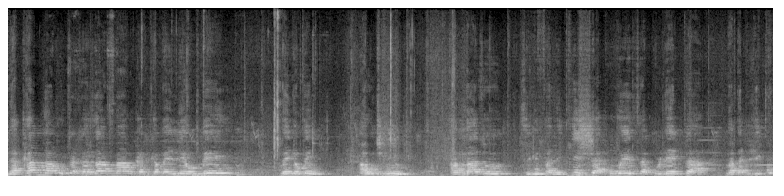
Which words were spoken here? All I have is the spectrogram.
na kama utatazama katika maeneo mengi, maeneo mengi au nchi nyingi ambazo zimefanikisha kuweza kuleta mabadiliko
